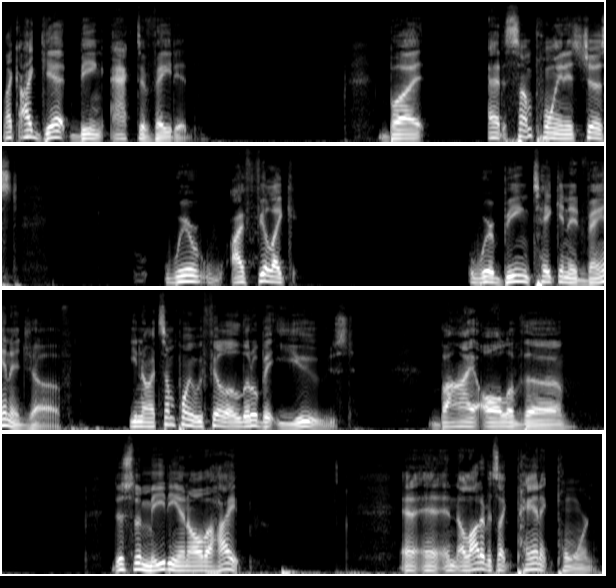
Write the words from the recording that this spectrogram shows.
Like, I get being activated, but at some point, it's just we're, I feel like we're being taken advantage of you know, at some point we feel a little bit used by all of the this the media and all the hype. And, and, and a lot of it's like panic porn.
